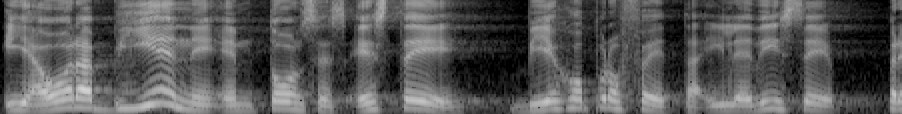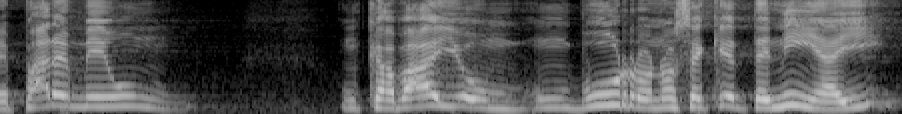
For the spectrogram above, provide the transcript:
Y ahora viene entonces este viejo profeta y le dice, prepáreme un, un caballo, un, un burro, no sé qué tenía ahí.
